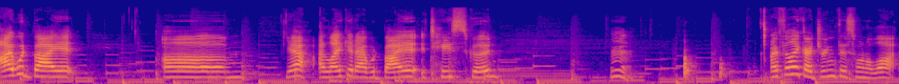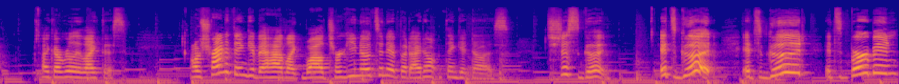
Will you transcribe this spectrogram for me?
I would buy it. Um, yeah, I like it. I would buy it. It tastes good. Mm. I feel like I drink this one a lot. Like, I really like this. I was trying to think if it had, like, wild turkey notes in it, but I don't think it does. It's just good. It's good. It's good. It's bourbon.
